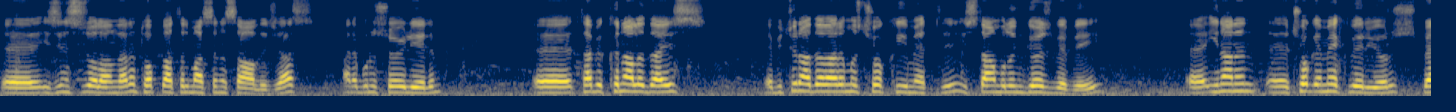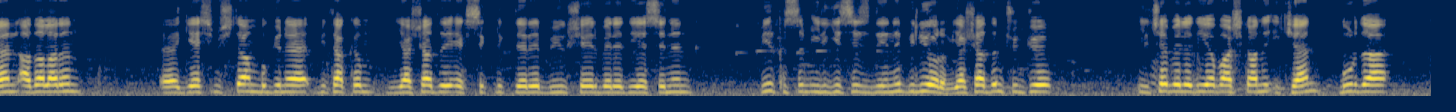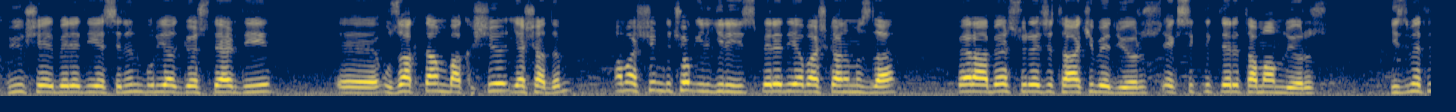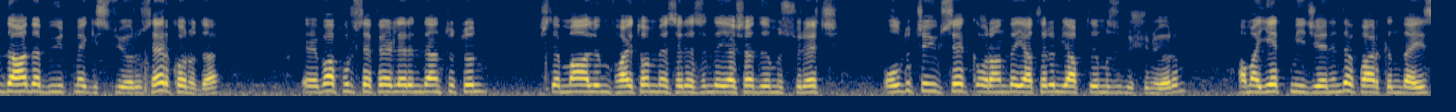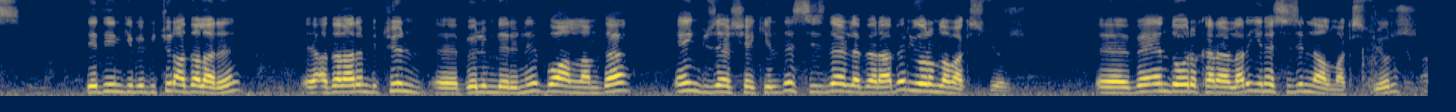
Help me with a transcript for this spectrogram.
e, izinsiz olanların toplatılmasını sağlayacağız. Hani bunu söyleyelim. E, tabii Kınalı'dayız. E, bütün adalarımız çok kıymetli. İstanbul'un göz bebeği. E, inanın e, çok emek veriyoruz. Ben adaların e, geçmişten bugüne bir takım yaşadığı eksiklikleri Büyükşehir Belediyesi'nin bir kısım ilgisizliğini biliyorum. Yaşadım çünkü ilçe belediye başkanı iken burada Büyükşehir Belediyesi'nin buraya gösterdiği e, uzaktan bakışı yaşadım. Ama şimdi çok ilgiliyiz. Belediye başkanımızla beraber süreci takip ediyoruz. Eksiklikleri tamamlıyoruz. Hizmeti daha da büyütmek istiyoruz her konuda. E, vapur seferlerinden tutun işte malum fayton meselesinde yaşadığımız süreç oldukça yüksek oranda yatırım yaptığımızı düşünüyorum. Ama yetmeyeceğinin de farkındayız. Dediğim gibi bütün adaları, e, adaların bütün e, bölümlerini bu anlamda en güzel şekilde sizlerle beraber yorumlamak istiyoruz. Ve en doğru kararları yine sizinle almak istiyoruz.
